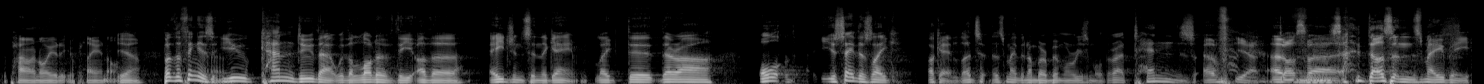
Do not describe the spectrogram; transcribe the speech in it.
the paranoia that you're playing on. Yeah. But the thing is, you can do that with a lot of the other agents in the game. Like the there are all you say there's like okay, let's let's make the number a bit more reasonable. There are tens of Yeah, of, dozens. uh, dozens maybe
